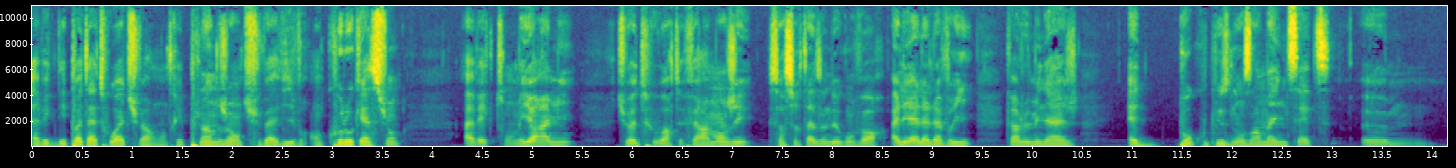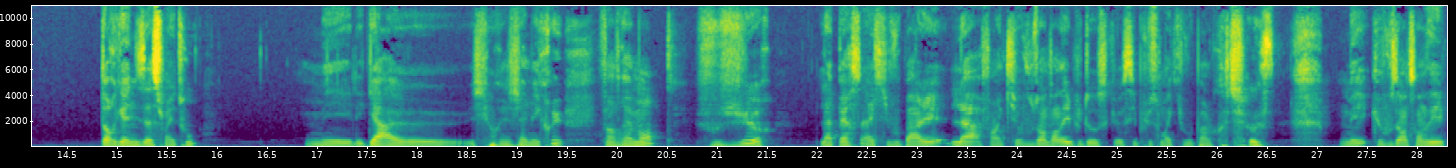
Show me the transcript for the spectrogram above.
avec des potes à toi, tu vas rencontrer plein de gens, tu vas vivre en colocation avec ton meilleur ami, tu vas pouvoir te faire à manger, sortir ta zone de confort, aller à la laverie, faire le ménage, être beaucoup plus dans un mindset euh, d'organisation et tout. Mais les gars, euh, j'y aurais jamais cru. Enfin, vraiment, je vous jure, la personne à qui vous parlez là, enfin, que vous entendez plutôt, parce que c'est plus moi qui vous parle qu'autre chose, mais que vous entendez,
